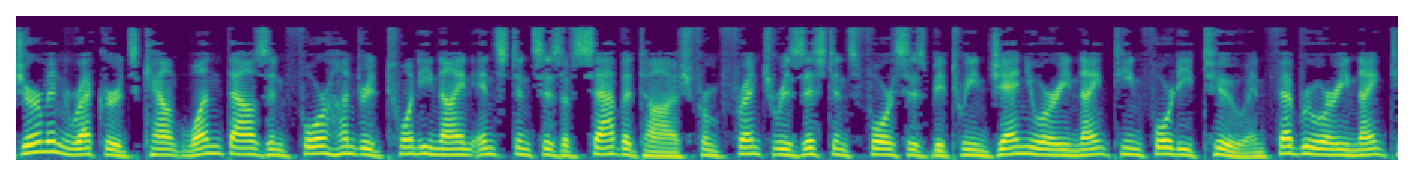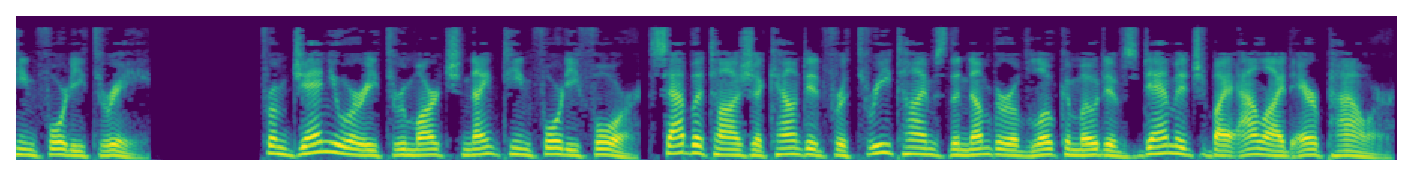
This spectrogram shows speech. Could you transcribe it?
German records count 1,429 instances of sabotage from French resistance forces between January 1942 and February 1943. From January through March 1944, sabotage accounted for three times the number of locomotives damaged by Allied air power.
